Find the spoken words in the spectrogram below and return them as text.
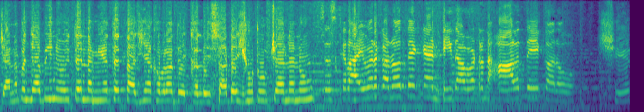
ਜਨ ਪੰਜਾਬੀ ਨਿਊਜ਼ ਤੇ ਨਵੀਆਂ ਤੇ ਤਾਜ਼ੀਆਂ ਖਬਰਾਂ ਦੇਖਣ ਲਈ ਸਾਡੇ YouTube ਚੈਨਲ ਨੂੰ ਸਬਸਕ੍ਰਾਈਬਰ ਕਰੋ ਤੇ ਘੰਟੀ ਦਾ ਬਟਨ ਆਲ ਤੇ ਕਰੋ। ਸ਼ੇਅਰ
